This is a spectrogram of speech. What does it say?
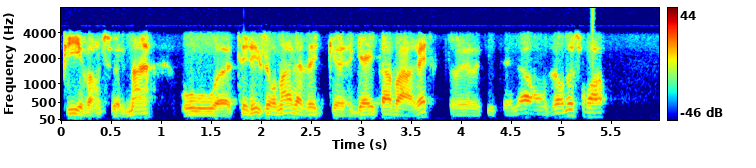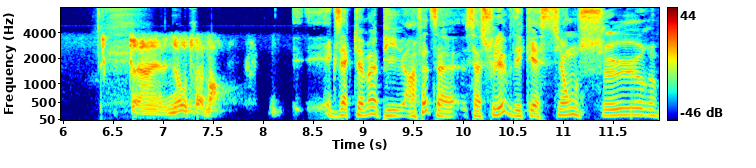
puis éventuellement au euh, téléjournal avec Gaëtan Barrette qui était là à 11 heures le soir. C'est un autre monde. Exactement. Puis en fait, ça, soulève des questions sur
